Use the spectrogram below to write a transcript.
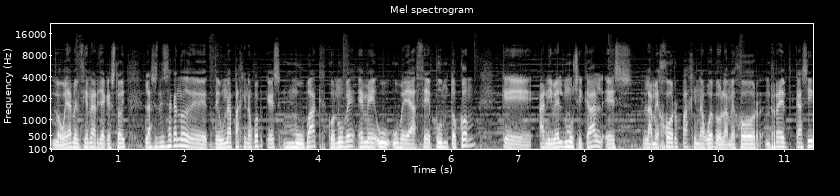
lo voy a mencionar ya que estoy, las estoy sacando de, una página web que es mubac con v, M-U-V-A-C.com, que a nivel musical es la mejor página web o la mejor red casi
